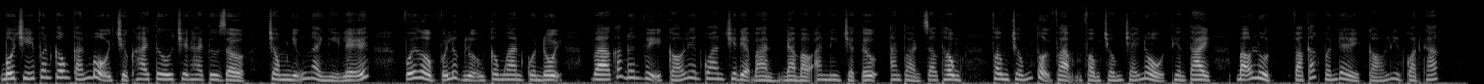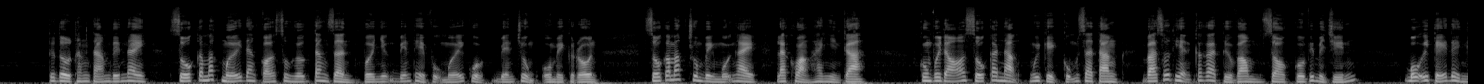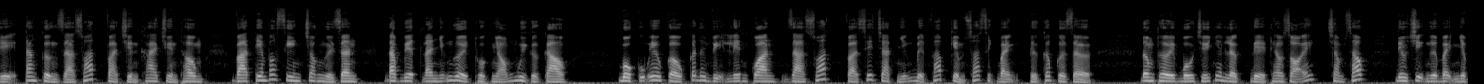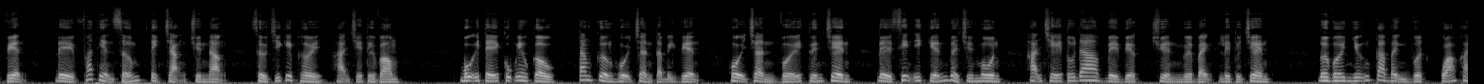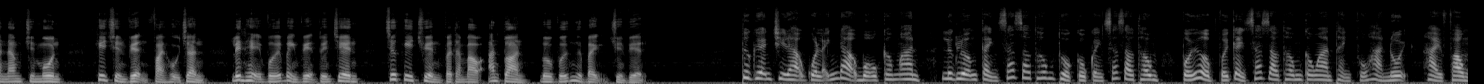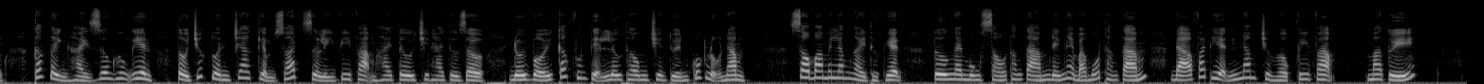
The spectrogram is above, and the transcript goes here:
bố trí phân công cán bộ trực 24 trên 24 giờ trong những ngày nghỉ lễ, phối hợp với lực lượng công an quân đội và các đơn vị có liên quan trên địa bàn đảm bảo an ninh trật tự, an toàn giao thông, phòng chống tội phạm, phòng chống cháy nổ, thiên tai, bão lụt và các vấn đề có liên quan khác. Từ đầu tháng 8 đến nay, số ca mắc mới đang có xu hướng tăng dần với những biến thể phụ mới của biến chủng Omicron. Số ca mắc trung bình mỗi ngày là khoảng 2.000 ca. Cùng với đó, số ca nặng, nguy kịch cũng gia tăng và xuất hiện các ca tử vong do COVID-19. Bộ Y tế đề nghị tăng cường giả soát và triển khai truyền thông và tiêm vaccine cho người dân, đặc biệt là những người thuộc nhóm nguy cơ cao. Bộ cũng yêu cầu các đơn vị liên quan giả soát và siết chặt những biện pháp kiểm soát dịch bệnh từ cấp cơ sở, đồng thời bố trí nhân lực để theo dõi, chăm sóc, điều trị người bệnh nhập viện để phát hiện sớm tình trạng chuyển nặng, xử trí kịp thời, hạn chế tử vong. Bộ Y tế cũng yêu cầu tăng cường hội trần tại bệnh viện, hội trần với tuyến trên để xin ý kiến về chuyên môn, hạn chế tối đa về việc chuyển người bệnh lên tuyến trên. Đối với những ca bệnh vượt quá khả năng chuyên môn, khi chuyển viện phải hội trần, liên hệ với bệnh viện tuyến trên trước khi chuyển và đảm bảo an toàn đối với người bệnh chuyển viện. Thực hiện chỉ đạo của lãnh đạo Bộ Công an, lực lượng cảnh sát giao thông thuộc Cục Cảnh sát giao thông phối hợp với Cảnh sát giao thông Công an thành phố Hà Nội, Hải Phòng, các tỉnh Hải Dương, Hưng Yên tổ chức tuần tra kiểm soát xử lý vi phạm 24 trên 24 giờ đối với các phương tiện lưu thông trên tuyến quốc lộ 5. Sau 35 ngày thực hiện, từ ngày 6 tháng 8 đến ngày 31 tháng 8 đã phát hiện 5 trường hợp vi phạm ma túy,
